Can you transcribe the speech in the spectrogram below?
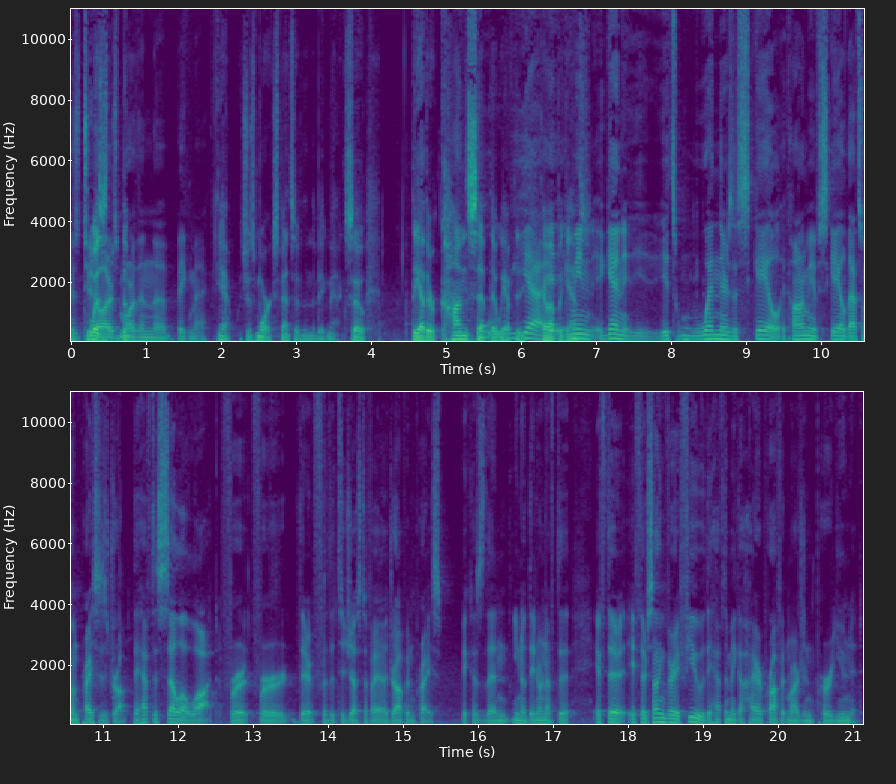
It's two was dollars the- more than the Big Mac. yeah, which is more expensive than the Big Mac. So the other concept that we have to yeah, come up against. I mean, again, it's when there's a scale, economy of scale. That's when prices drop. They have to sell a lot for for their for the to justify a drop in price because then you know they don't have to. If they're if they're selling very few, they have to make a higher profit margin per unit.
